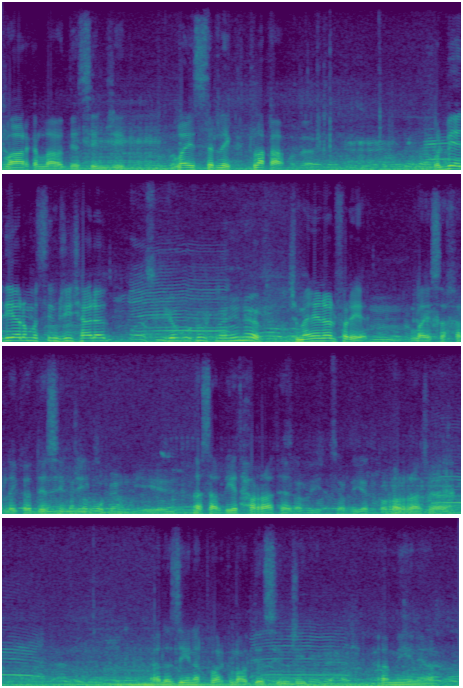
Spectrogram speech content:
تبارك الله ودي السي مجيد الله يسر لك طلقه والبيع ديالهم السي مجيد شحال هذا؟ جابوا 80000 80000 ريال. الله يسخر لك ودي السي مجيد لا سردية حرات هذا سرديات حرات. هذا على زينة تبارك الله ودي السي مجيد آمين يا رب.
